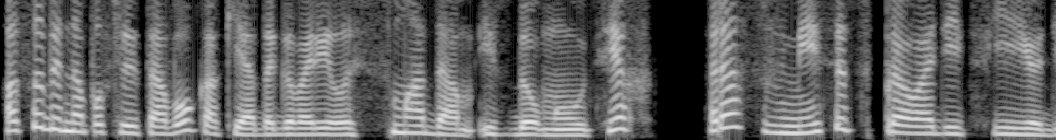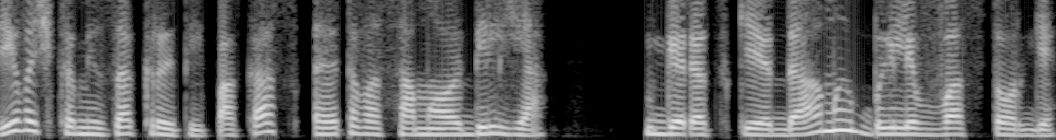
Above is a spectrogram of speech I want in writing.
особенно после того, как я договорилась с мадам из дома у тех раз в месяц проводить с ее девочками закрытый показ этого самого белья. Городские дамы были в восторге,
